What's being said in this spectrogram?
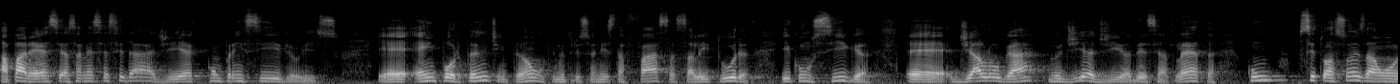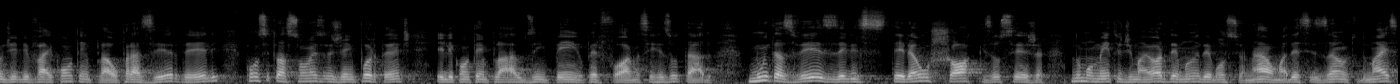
aparece essa necessidade e é compreensível isso. É, é, importante, então, que o nutricionista faça essa leitura e consiga é, dialogar no dia a dia desse atleta com situações onde ele vai contemplar o prazer dele, com situações onde é importante ele contemplar o desempenho, performance e resultado. Muitas vezes eles terão choques, ou seja, no momento de maior demanda emocional, uma decisão e tudo mais,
